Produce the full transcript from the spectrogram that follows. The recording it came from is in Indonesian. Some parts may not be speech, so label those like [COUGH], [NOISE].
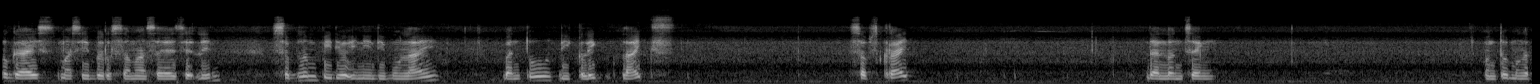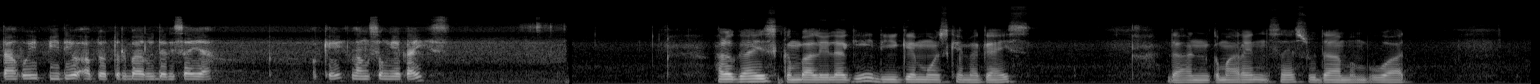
Halo guys, masih bersama saya Zetlin. Sebelum video ini dimulai, bantu diklik likes, subscribe, dan lonceng untuk mengetahui video upload terbaru dari saya. Oke, langsung ya guys. Halo guys, kembali lagi di Game Mode Schema guys. Dan kemarin saya sudah membuat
